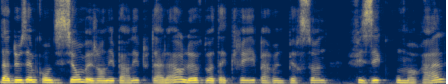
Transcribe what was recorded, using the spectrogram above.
La deuxième condition, ben, j'en ai parlé tout à l'heure, l'œuvre doit être créée par une personne physique ou morale.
